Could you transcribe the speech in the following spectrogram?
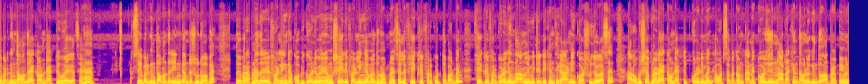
এবার কিন্তু আমাদের অ্যাকাউন্টটা অ্যাক্টিভ হয়ে গেছে হ্যাঁ? সো এবার কিন্তু আমাদের ইনকামটা শুরু হবে। তো এবার আপনাদের রেফার লিঙ্কটা কপি করে নেবেন এবং সেই রেফার লিঙ্কের মাধ্যমে আপনারা চাইলে ফেক রেফার করতে পারবেন। ফেক রেফার করে কিন্তু আনলিমিটেড এখান থেকে আর্নিং করার সুযোগ আছে। আর অবশ্যই আপনারা অ্যাকাউন্ট অ্যাক্টিভ করে নেবেন। হোয়াটসঅ্যাপ অ্যাকাউন্ট কানেক্ট করে যদি না রাখেন, তাহলে কিন্তু আপনার পেমেন্ট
